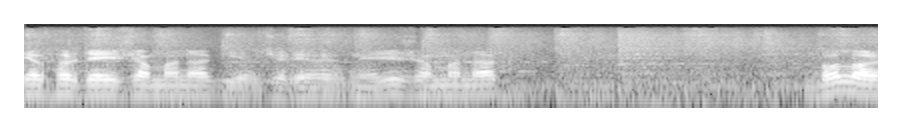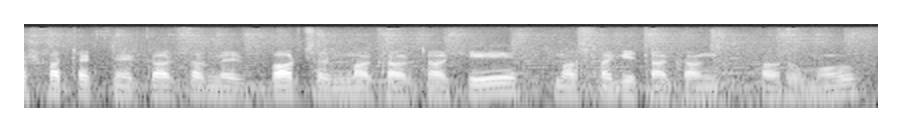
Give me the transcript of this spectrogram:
եւ հրդեհի ժամանակ եւ ջրեղեղների ժամանակ բոլոր աշխատանքները կատարում էր բարձր մակարդակի մասնագիտական առումով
